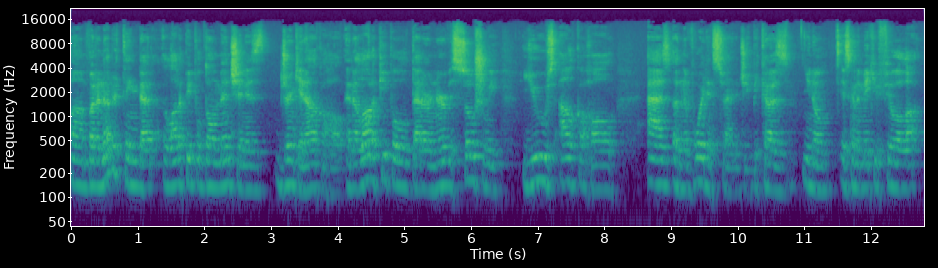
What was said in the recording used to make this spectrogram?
Um, but another thing that a lot of people don't mention is drinking alcohol. And a lot of people that are nervous socially use alcohol as an avoidance strategy because you know it's going to make you feel a lot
